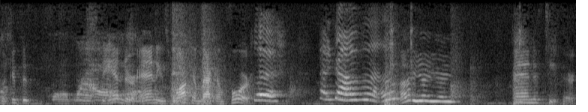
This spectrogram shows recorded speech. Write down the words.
Look at this stander, and he's walking back and forth. Ay, ay, ay. And his teeth hurt.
